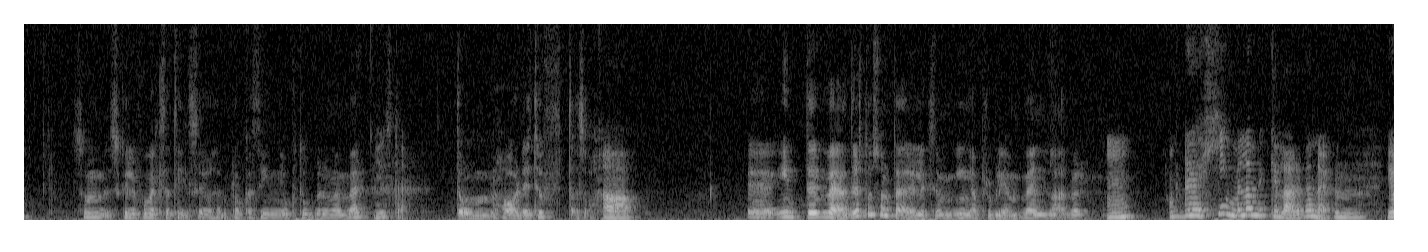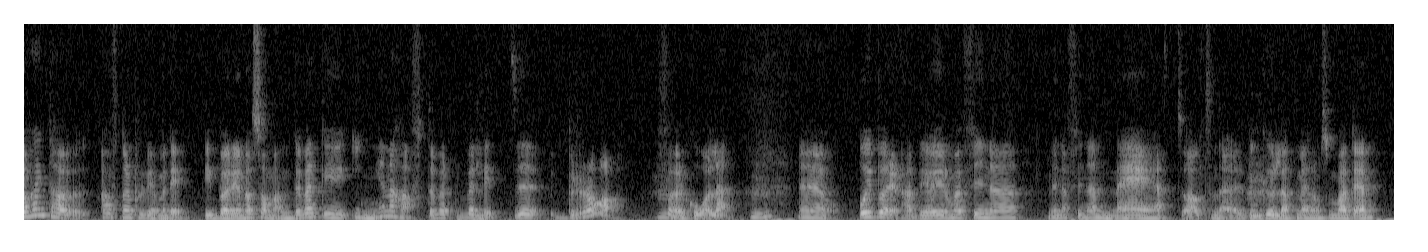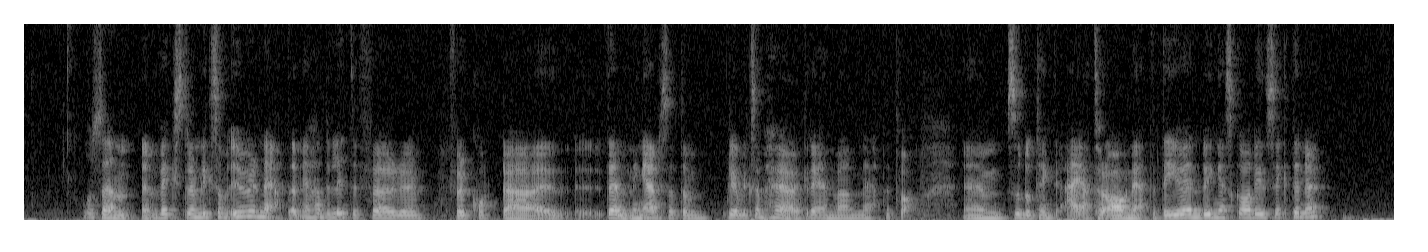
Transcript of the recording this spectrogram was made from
som skulle få växa till sig och sen plockas in i oktober, november. Just det. De har det tufft alltså. Ja. Eh, inte vädret och sånt där är liksom inga problem, men larver. Mm. Och det är himla mycket larver nu. Jag har inte ha- haft några problem med det i början av sommaren. Det verkar ju ingen ha haft. Det har varit väldigt eh, bra för Mm. kålen. Mm. Eh, och i början hade jag ju de här fina, mina fina nät och allt sånt där. Gullat med dem som bara den. Och sen växte de liksom ur näten. Jag hade lite för, eh, för korta eh, ställningar så att de blev liksom högre än vad nätet var. Ehm, Så då tänkte jag, nej jag tar av nätet, det är ju ändå inga skadeinsekter nu.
